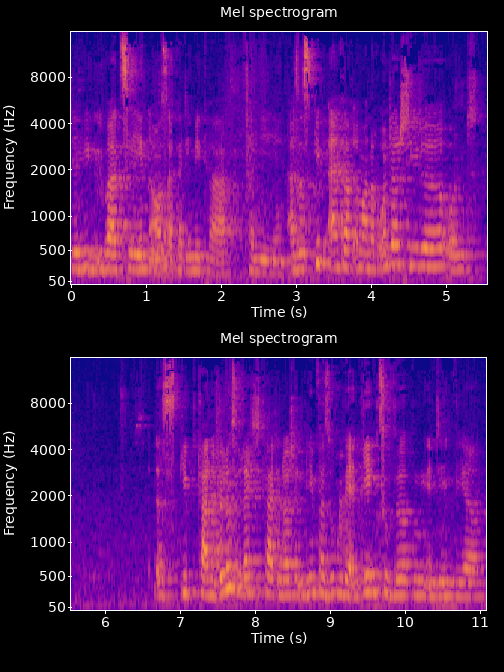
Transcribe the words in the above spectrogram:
demgegenüber 10 aus Akademikerfamilien. Also es gibt einfach immer noch Unterschiede und es gibt keine Bildungsgerechtigkeit in Deutschland. In dem versuchen wir entgegenzuwirken, indem wir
